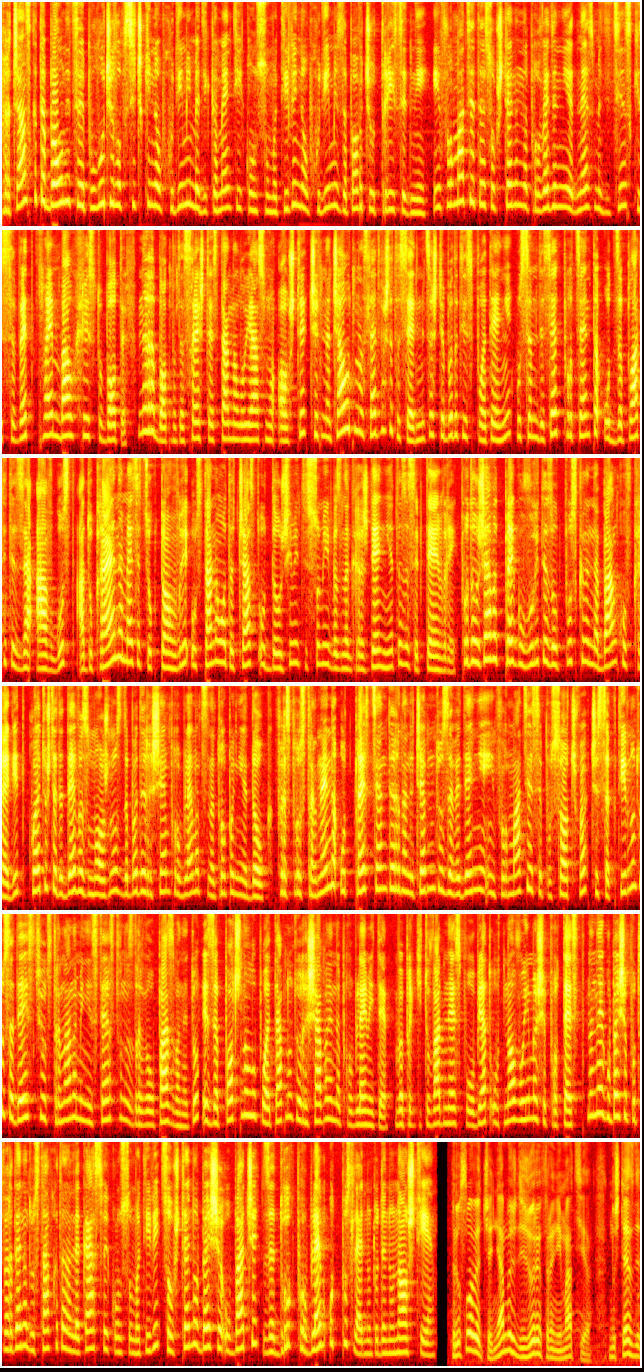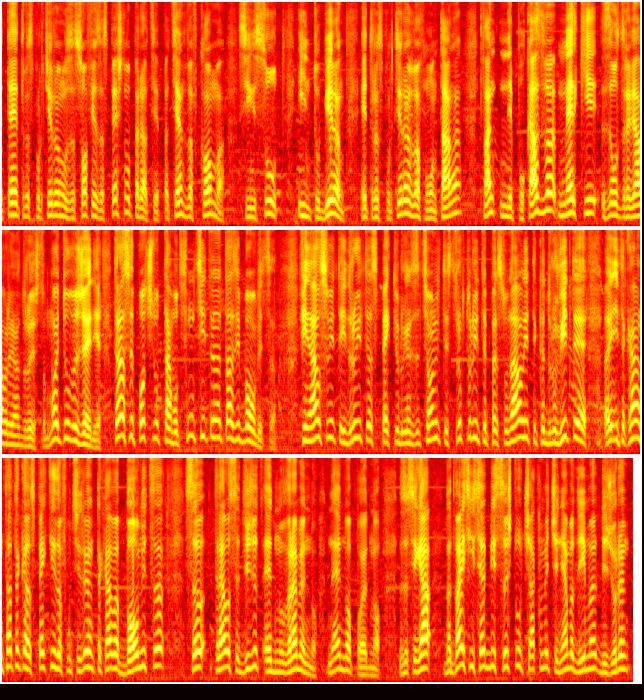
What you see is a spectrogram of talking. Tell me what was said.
Врачанската болница е получила всички необходими медикаменти и консумативи, необходими за повече от 30 дни. Информацията е съобщена на проведения днес медицински съвет в Мейнбал Христо Ботев. На работната среща е станало ясно още, че в началото на следващата седмица ще бъдат изплатени 80% от заплатите за август, а до края на месец октомври останалата част от дължимите суми и възнагражденията за септември. Продължават преговорите за отпускане на банков кредит, което ще даде възможност да бъде решен проблемът с натрупания дълг. В разпространена от прес-център на лечебното заведение информация се посочва, че с активното съдействие от страна на Министерство на здравеопазването е започнало по етапното решаване на проблемите. Въпреки това днес по обяд отново имаше протест. На него беше потвърдена доставката на лекарства и консумативи, съобщено беше обаче за друг проблем от последното денонощие. При условие, че нямаш дежурен в реанимация, но ще с дете е транспортирано за София за спешна операция, пациент в кома, с инсулт интубиран е транспортиран в Монтана, това не показва мерки за оздравяване на дружеството. Моите уважения. Трябва да се почне от там, от функциите на тази болница. Финансовите и другите аспекти, организационните, структурните, персоналните, кадровите и така нататък аспекти на функциониране на такава болница са, трябва да се движат едновременно, не едно по едно. За сега на 27 също очакваме, че няма да има дежурен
